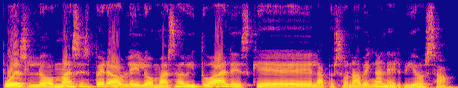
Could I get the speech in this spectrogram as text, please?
Pues lo más esperable y lo más habitual es que la persona venga nerviosa.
